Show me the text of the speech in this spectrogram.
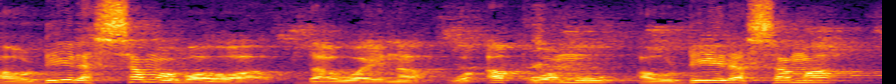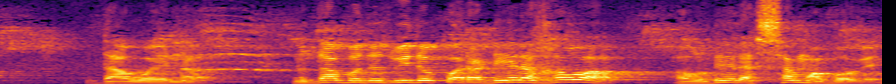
او ډیره سمه به وه دا وینا واقوم او ډیره سمه دا وینا نو دا به د دوی لپاره ډیره ښه وه او ډیره سمه به وي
